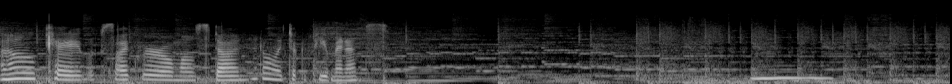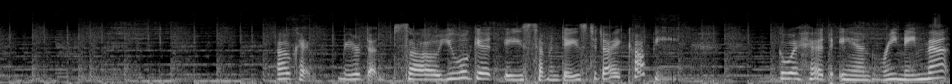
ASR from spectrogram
Okay, looks like we're almost done. It only took a few minutes. Okay, we're done. So you will get a 7 days to die copy. Go ahead and rename that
